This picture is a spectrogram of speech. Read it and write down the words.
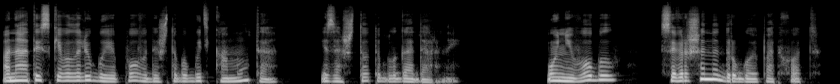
Она отыскивала любые поводы, чтобы быть кому-то и за что-то благодарной. У него был совершенно другой подход.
